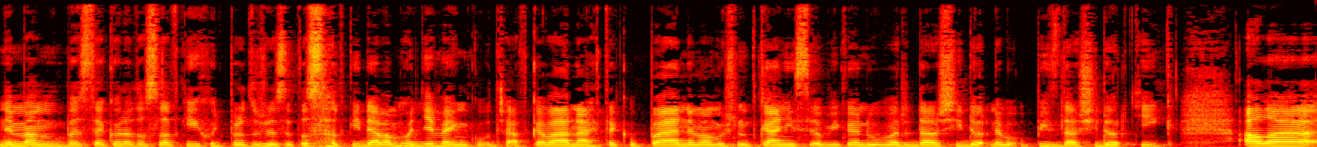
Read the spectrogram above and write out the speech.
nemám vůbec jako na to sladký chuť, protože si to sladký dávám hodně venku, třeba v kavárnách, tak úplně nemám už nutkání si o víkendu uvařit další dor, nebo upíst další dortík, ale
